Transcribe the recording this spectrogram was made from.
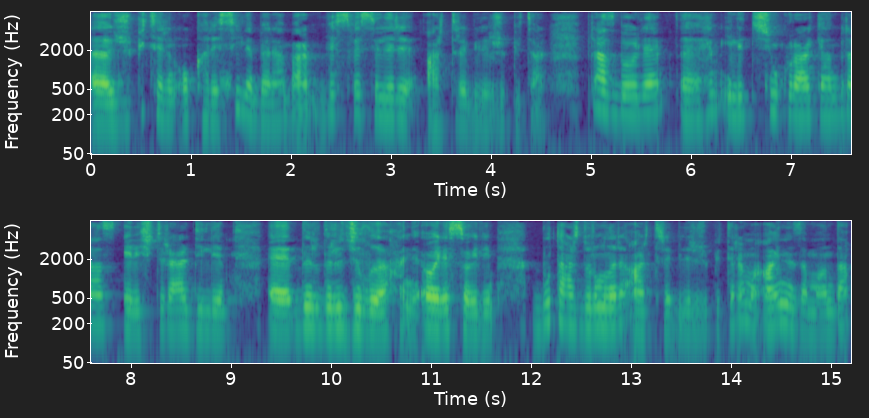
e, Jüpiter'in o karesiyle beraber vesveseleri arttırabilir Jüpiter. Biraz böyle e, hem iletişim kurarken biraz eleştirel dili, e, dırdırıcılığı hani öyle söyleyeyim. Bu tarz durumları arttırabilir Jüpiter etmektir ama aynı zamanda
